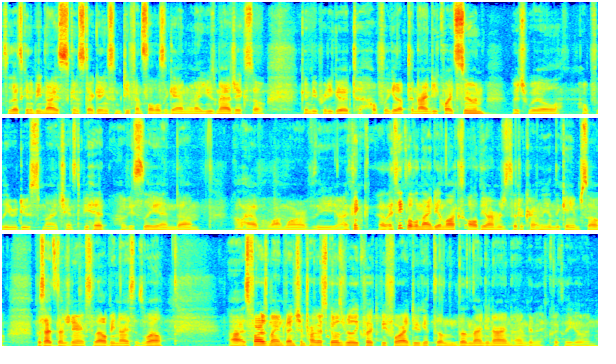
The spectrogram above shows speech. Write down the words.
So that's going to be nice. Going to start getting some defense levels again when I use Magic. So, going to be pretty good to hopefully get up to 90 quite soon, which will hopefully reduce my chance to be hit, obviously, and um, I'll have a lot more of the. I think uh, I think level 90 unlocks all the armors that are currently in the game. So, besides dungeoneering, so that'll be nice as well. Uh, as far as my invention progress goes, really quick before I do get the the 99, I'm gonna quickly go and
